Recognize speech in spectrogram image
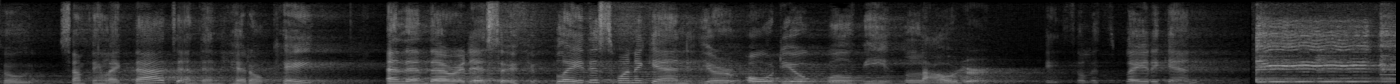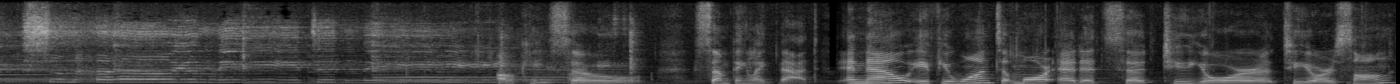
so something like that and then hit ok and then there it is so if you play this one again your audio will be louder okay so let's play it again somehow you Okay, so something like that. And now if you want more edits uh, to your to your song,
